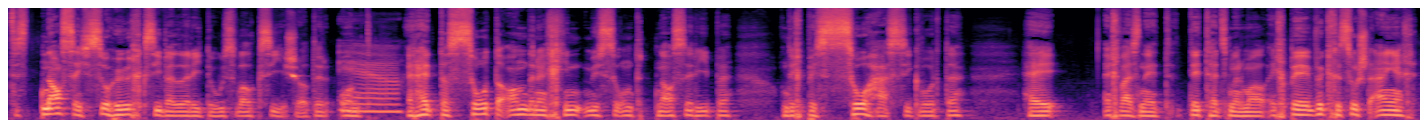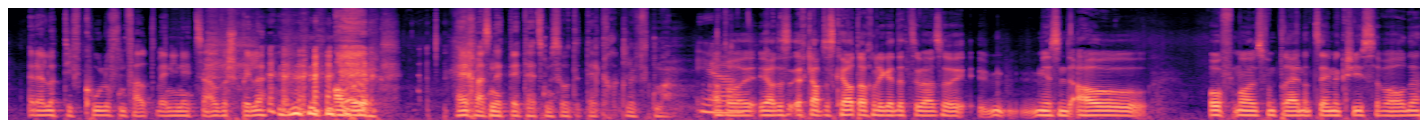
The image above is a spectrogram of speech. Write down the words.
Das, die Nase war so hoch, gewesen, weil er in der Auswahl war, oder? Und Ja. er hat das so den anderen Kind müssen unter die Nase reiben und ich bin so hässig geworden. Hey, ich weiß nicht, dort hat es mir mal... Ich bin wirklich sonst eigentlich relativ cool auf dem Feld, wenn ich nicht selber spiele. Aber hey, ich weiß nicht, dort hat es mir so den Deckel gelüftet, Mann. Ja. Aber ja, das, ich glaube, das gehört auch ein bisschen dazu. Also, wir sind auch oftmals vom Trainer zusammengeschissen worden.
